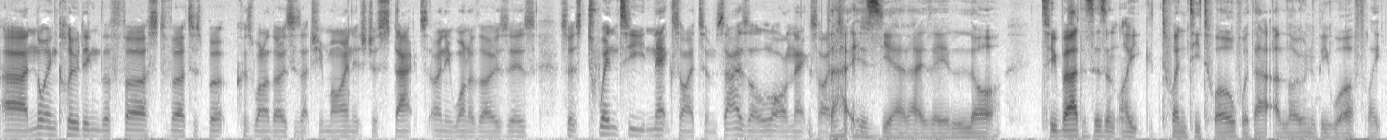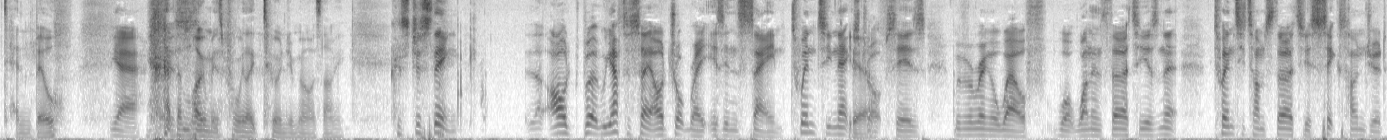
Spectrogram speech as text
Uh, not including the first Virtus book, because one of those is actually mine. It's just stacked. Only one of those is. So it's 20 Nex items. That is a lot of Nex items. That is, yeah, that is a lot. Too bad this isn't like 2012 where that alone would be worth like 10 bill. Yeah. At the moment, it's probably like 200 mil or something. Because just think, our, but we have to say our drop rate is insane. 20 Nex Yeah. drops is, with a Ring of Wealth, what, 1 in 30, isn't it? 20 times 30 is 600.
